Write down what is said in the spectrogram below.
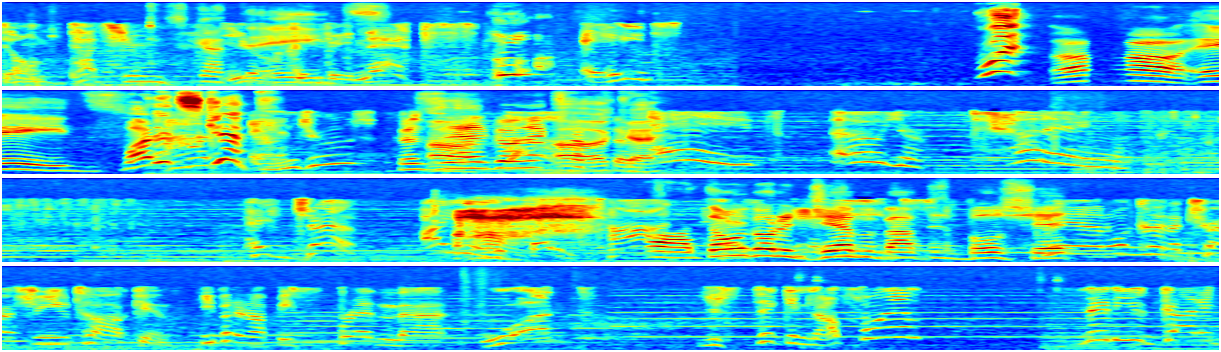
Don't touch him. He's got you the could be AIDS. next. AIDS? What? Oh, AIDS. Why did skip? Andrews? Because Oh. they had to go next Oh, episode. okay. AIDS. Oh, you're kidding. Hey, Jeff, I hear ah. your buddy Todd. Oh, don't go to Jeb about this bullshit. Man, what kind of trash are you talking? You better not be spreading that. What? You sticking up for him? Maybe you got it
